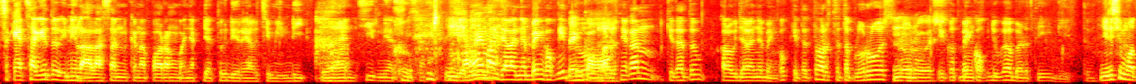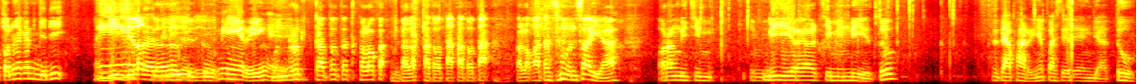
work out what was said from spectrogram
sketsa gitu inilah alasan kenapa orang banyak jatuh di rel Cimindi anjir niat bisa karena emang jalannya bengkok itu Bengkok. harusnya kan kita tuh kalau jalannya bengkok kita tuh harus tetap lurus Lurus. ikut bengkok juga berarti gitu Jadi si motornya kan jadi Jadi jelek jadi gitu. miring. anjing. menurut kata kalau ka- bentar lah, katota katota kalau kata teman saya orang di Cim, di rel Cimindi itu setiap harinya pasti ada yang jatuh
